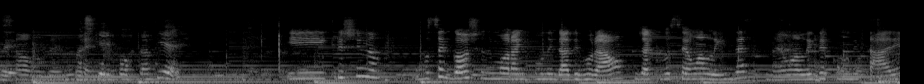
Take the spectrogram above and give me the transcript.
É. Saúde, Mas que é importante é. E Cristina, você gosta de morar em comunidade rural, já que você é uma líder, né? Uma líder comunitária.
